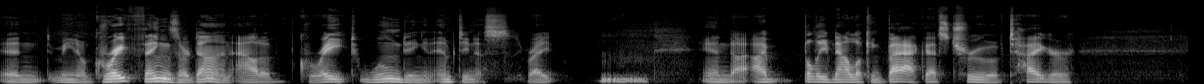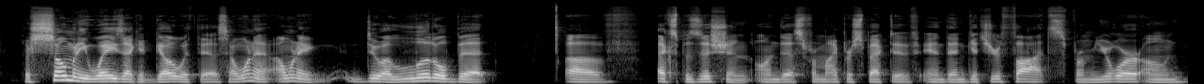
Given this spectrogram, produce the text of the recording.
and you know, great things are done out of great wounding and emptiness, right? Mm-hmm. And I, I believe now, looking back, that's true of Tiger there's so many ways I could go with this. I want to I want to do a little bit of exposition on this from my perspective and then get your thoughts from your own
